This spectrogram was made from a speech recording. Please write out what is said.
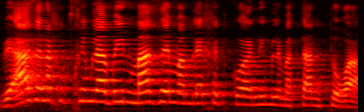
ואז אנחנו צריכים להבין מה זה ממלכת כהנים למתן תורה.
